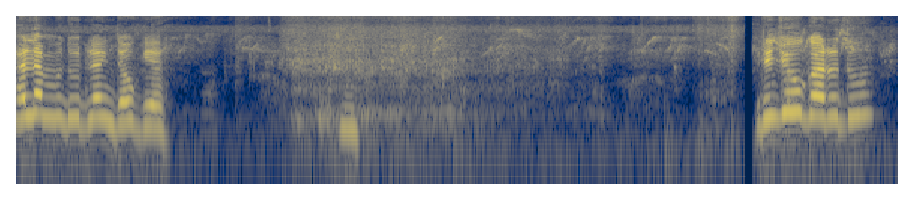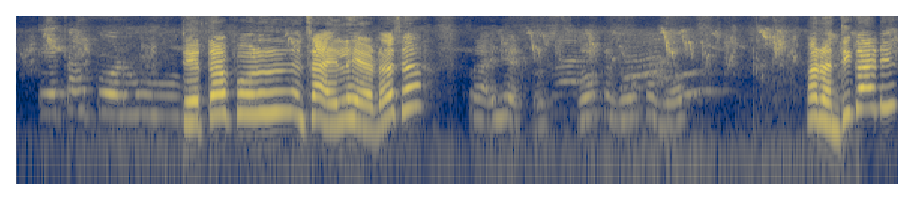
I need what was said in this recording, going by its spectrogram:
એટલે હું દૂધ લઈને જાઉં ઘેર. રીંજુ શું કરું તું? ટેટા ફોડ સાહેલ હેડો છે? રંધી કાઢી?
